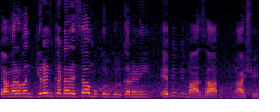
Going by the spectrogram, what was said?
कॅमेरामन किरण कटारेसह मुकुल कुलकर्णी एबीपी माझा नाशिक.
